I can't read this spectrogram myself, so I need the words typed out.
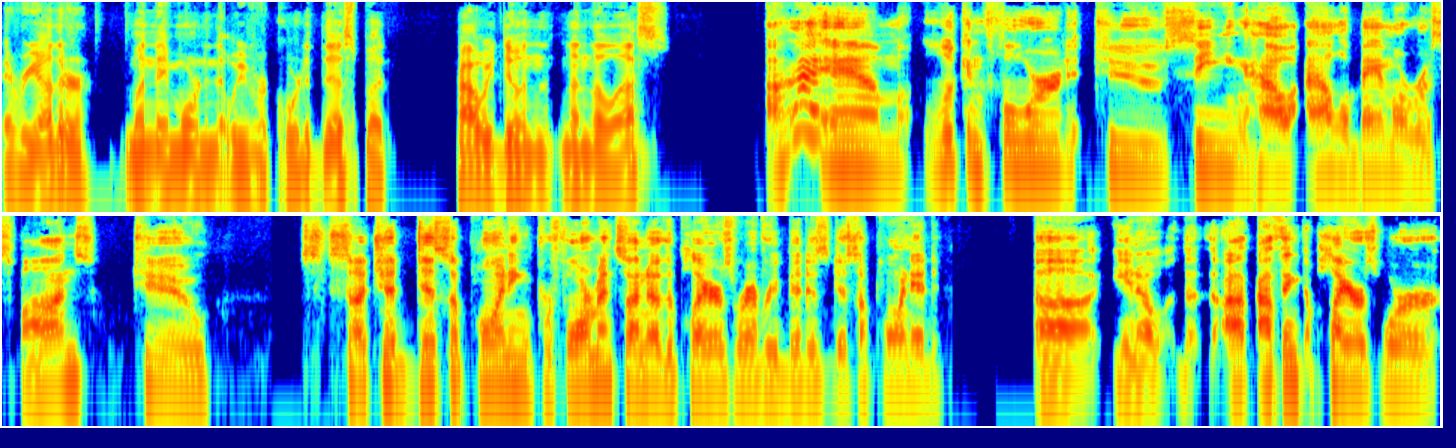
every other Monday morning that we've recorded this, but how are we doing nonetheless? I am looking forward to seeing how Alabama responds to such a disappointing performance. I know the players were every bit as disappointed. Uh, you know, I, I think the players were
